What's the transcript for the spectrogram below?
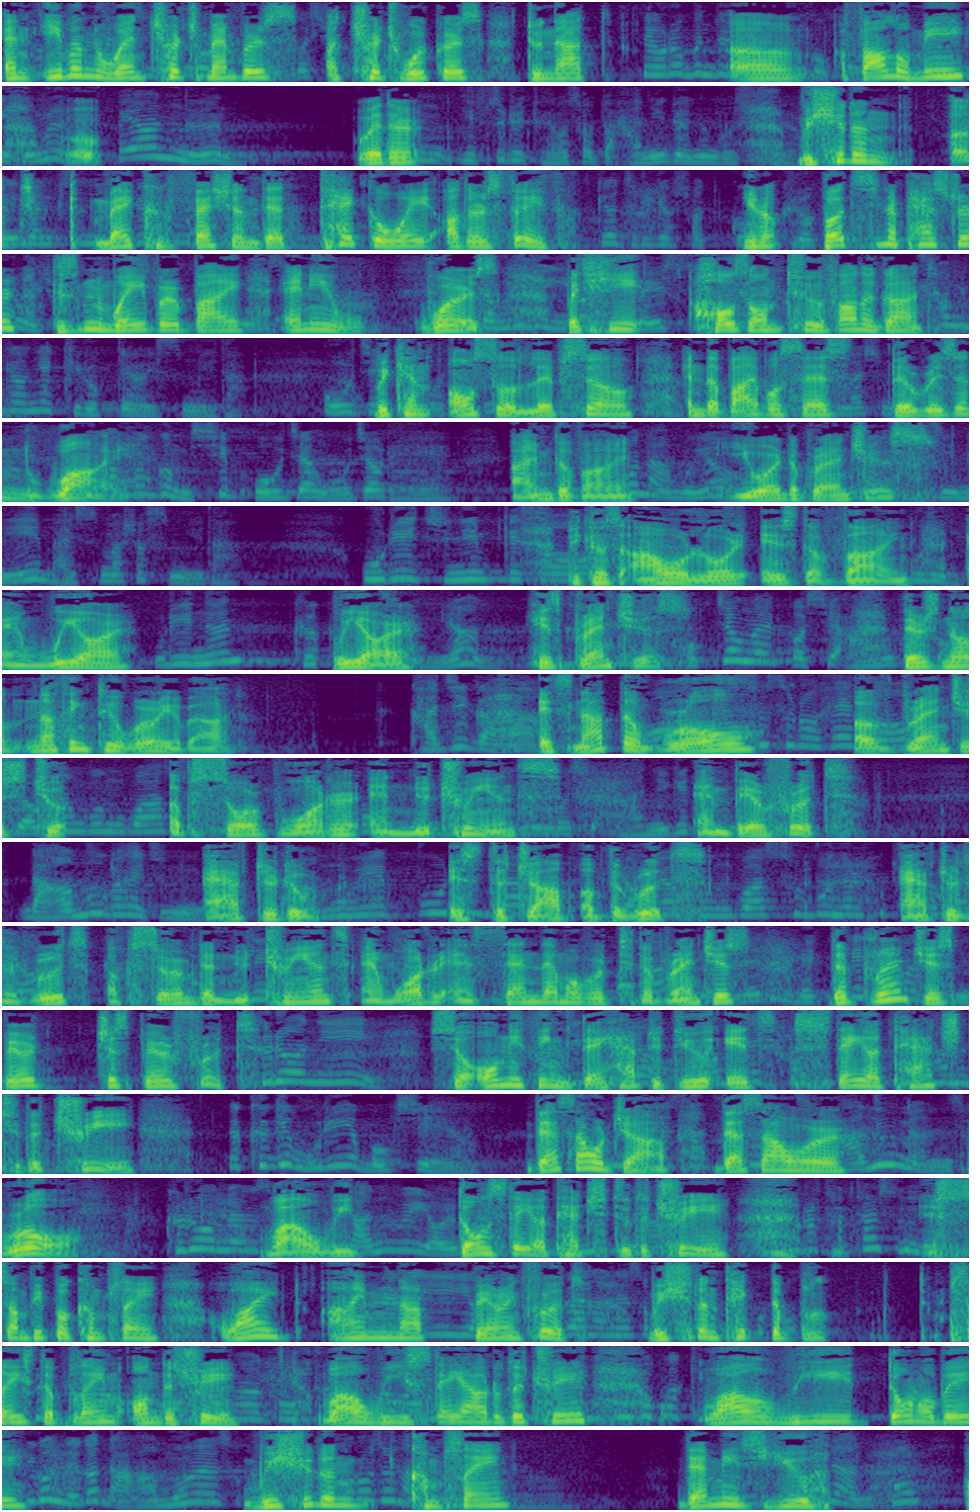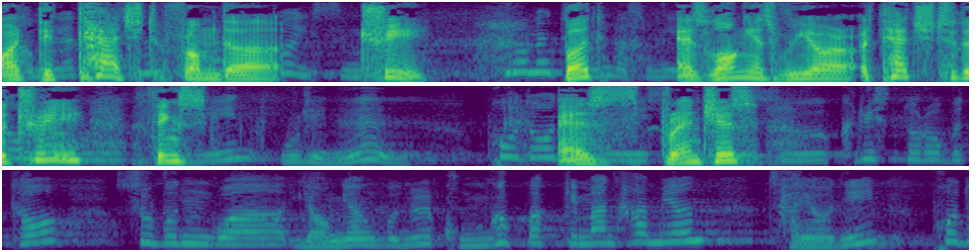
And even when church members, uh, church workers do not uh, follow me, uh, whether we shouldn't uh, make confession that take away others' faith. You know, but senior pastor doesn't waver by any words, but he holds on to Father God. We can also live so, and the Bible says the reason why. I'm the vine, you are the branches. Because our Lord is the vine and we are we are his branches. There's no nothing to worry about. It's not the role of branches to absorb water and nutrients and bear fruit. After the is the job of the roots. After the roots absorb the nutrients and water and send them over to the branches, the branches bear, just bear fruit. So only thing they have to do is stay attached to the tree. That's our job. That's our role. While we don't stay attached to the tree, some people complain, why I'm not bearing fruit? We shouldn't take the bl- place the blame on the tree while we stay out of the tree, while we don't obey, we shouldn't complain. That means you are detached from the tree. But as long as we are attached to the tree, things as branches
